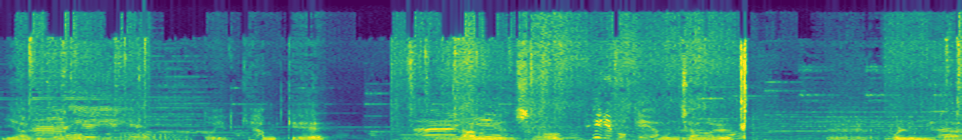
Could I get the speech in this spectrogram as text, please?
이야기도 아, 예, 예, 예. 어, 또 이렇게 함께 아, 에, 나누면서 필히 볼게요. 영상을 에, 올립니다.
